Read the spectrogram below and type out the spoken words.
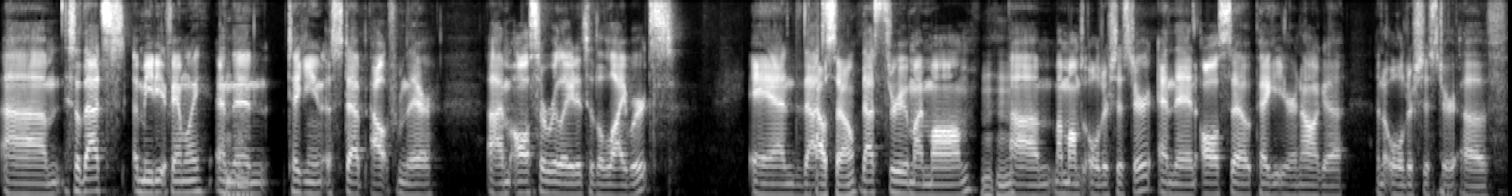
Um, so that's immediate family, and then taking a step out from there, I'm also related to the Liberts, and that's How so? that's through my mom, um, my mom's older sister, and then also Peggy Iranaga, an older sister of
